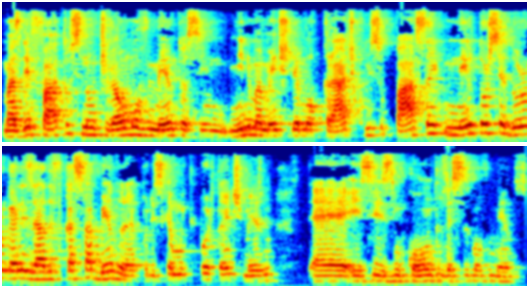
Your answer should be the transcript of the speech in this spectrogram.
Mas de fato, se não tiver um movimento assim minimamente democrático, isso passa e nem o torcedor organizado fica sabendo, né? Por isso que é muito importante mesmo é, esses encontros, esses movimentos.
